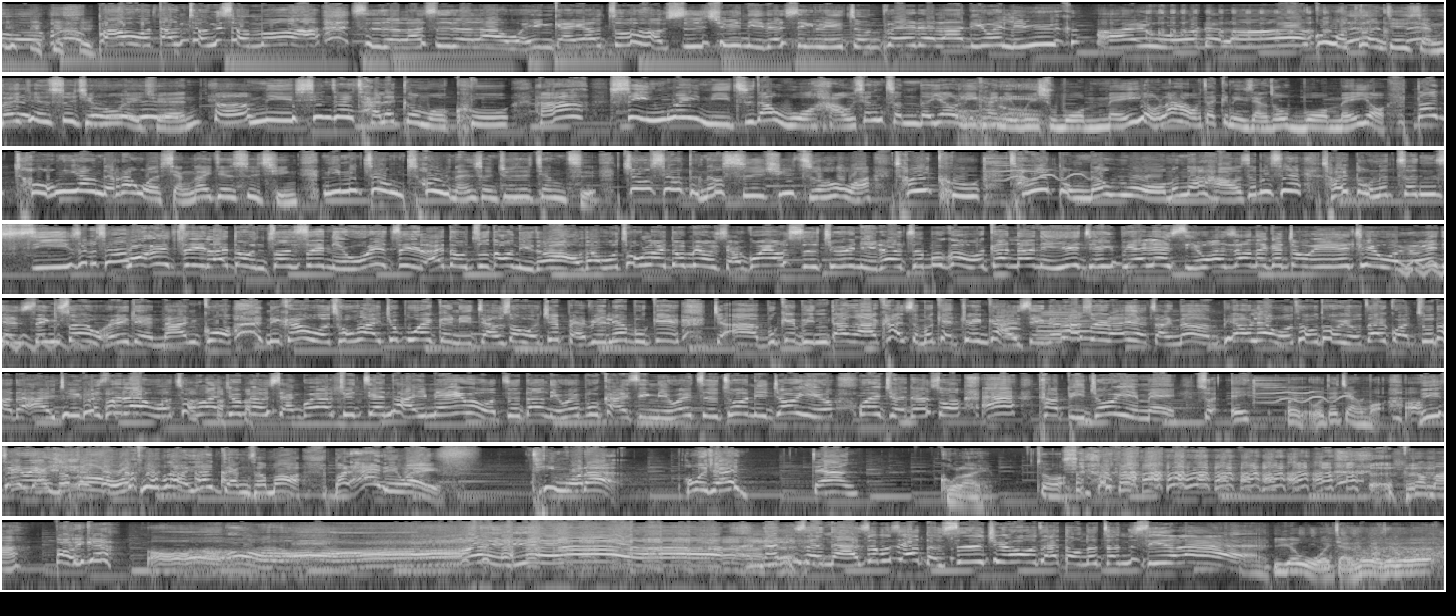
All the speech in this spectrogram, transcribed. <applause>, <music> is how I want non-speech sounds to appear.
<laughs> 把我当成什么啊？是的啦，是的啦，我应该要做好失去你的心理准备的啦，你会离开我的啦。突然间想到一件事情，胡伟全，<laughs> 你现在才来跟我哭啊？是因为你知道我好像真的要离开你，which 我没有啦。我再跟你讲说我没有，但同样的让我想到一件事情，你们这种臭男生就是这样子，就是要等到失去之后啊，才会哭，才会懂得我们的好，是不是？才会懂得珍惜，是不是？我一直以来都很珍惜你，我一直以来都知道你的好的，我从来都没有想过要失去你的，只不过我一点心碎，我一点难过。你看我从来就不会跟你讲说我去北平练不给啊不给冰当啊，看什么 Catherine 开心的，她虽然也长得很漂亮，我偷偷有在关注她的 IG，可是呢，我从来就没有想过要去见她一面，因为我知道你会不开心，你会吃醋，你就以会觉得说，哎，她比周以美，所以哎，我我在讲我，<laughs> 你在讲什么？我听不到你在讲什么。<laughs> But anyway，听我的，洪伟全，这样过来，做 <laughs> 干嘛？抱一个。哦，哎呀，<laughs> 男生啊，是不是要等失去后才懂得珍惜的嘞？一个我讲的我这个。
